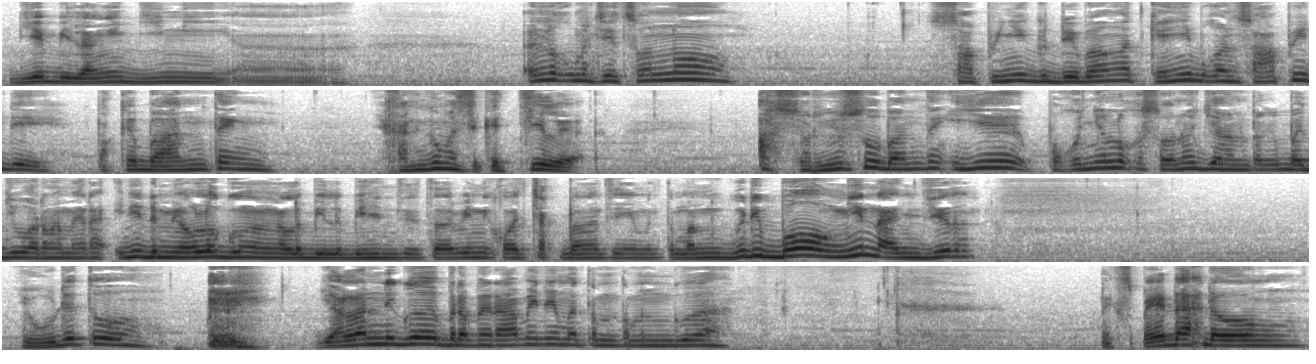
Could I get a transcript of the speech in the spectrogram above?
Dia bilangnya gini uh, eh lu ke masjid sono. Sapinya gede banget. Kayaknya bukan sapi deh. Pakai banteng. Ya kan gue masih kecil ya. Ah serius lo banteng? Iya pokoknya lo ke sono jangan pakai baju warna merah. Ini demi allah gue nggak lebih lebihin cerita tapi ini kocak banget sih teman gue dibohongin anjir. Ya udah tuh. Jalan deh gue berapa rame nih sama temen-temen gue naik sepeda dong.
